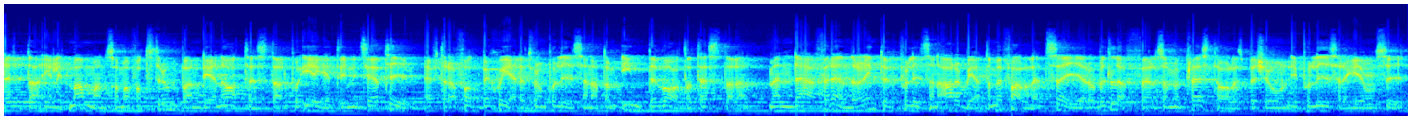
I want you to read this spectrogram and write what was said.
Detta enligt mamman som har fått strumpan DNA-testad på eget initiativ efter att ha fått beskedet från polisen att de inte valt att testa den. Men det här förändrar inte hur polisen arbetar med fallet, säger Robert Löffel som är presstalesperson i polisregion Syd.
